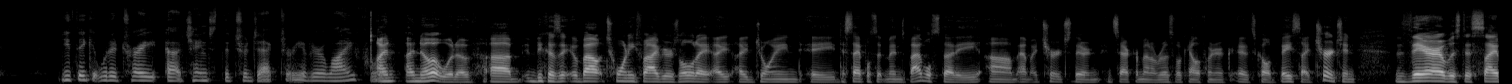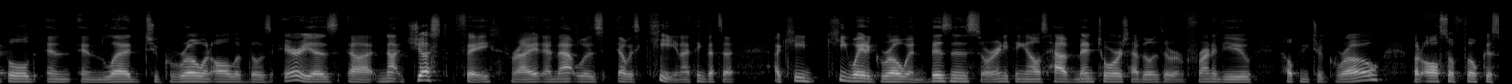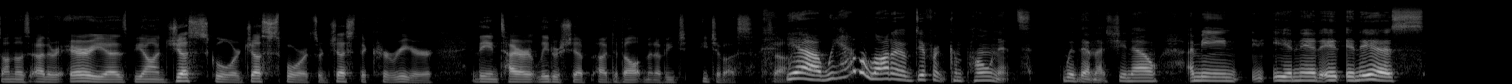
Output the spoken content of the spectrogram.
do you think it would have tra- uh, changed the trajectory of your life? I, I know it would have uh, because about 25 years old, I, I, I, joined a Discipleship Men's Bible Study um, at my church there in, in, Sacramento, Roseville, California. It's called Bayside Church. And there I was discipled and, and led to grow in all of those areas, uh, not just faith, right? And that was, that was key. And I think that's a, a key, key way to grow in business or anything else. Have mentors, have those that are in front of you help you to grow, but also focus on those other areas beyond just school or just sports or just the career, the entire leadership uh, development of each, each of us. So. Yeah, we have a lot of different components within us, you know. I mean, and it, it, it is,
